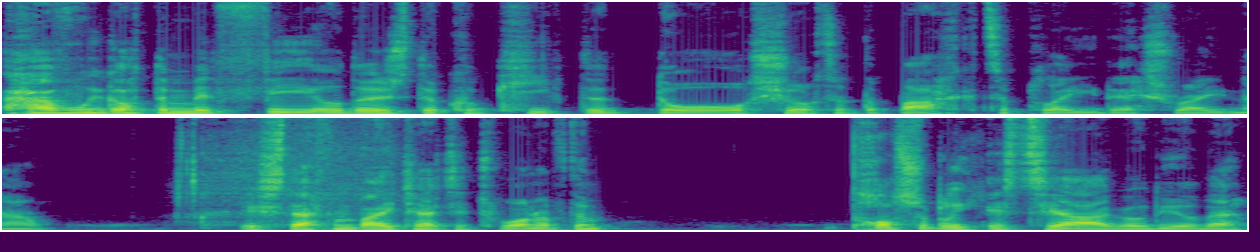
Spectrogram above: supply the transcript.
have we got the midfielders that could keep the door shut at the back to play this right now? Is Stefan Bajcetic one of them? Possibly, Is Thiago the other?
